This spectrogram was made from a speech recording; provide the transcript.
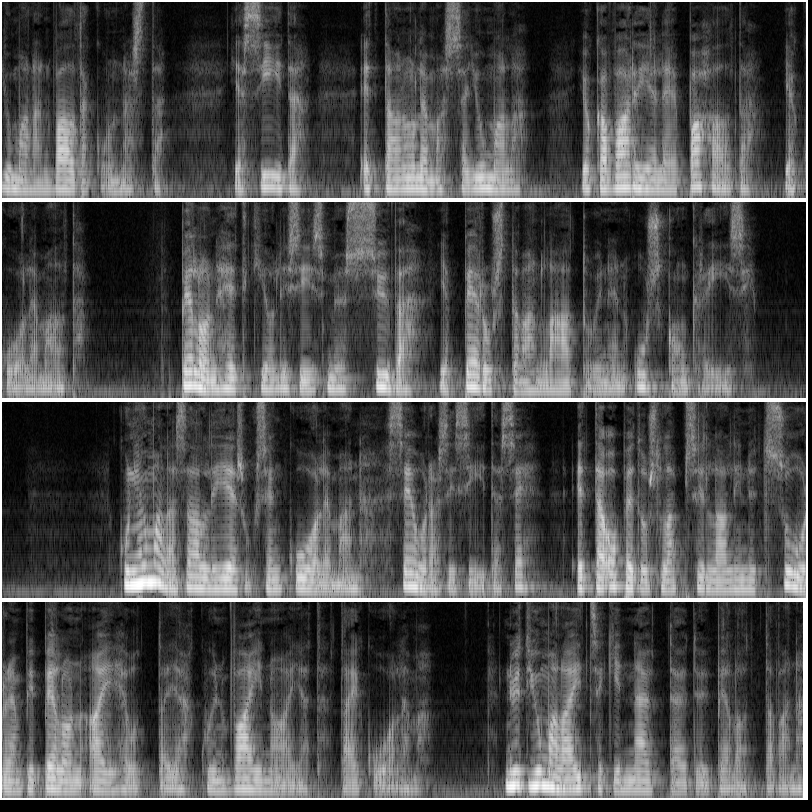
Jumalan valtakunnasta ja siitä, että on olemassa Jumala, joka varjelee pahalta ja kuolemalta. Pelon hetki oli siis myös syvä ja perustavanlaatuinen uskon kriisi. Kun Jumala salli Jeesuksen kuoleman, seurasi siitä se, että opetuslapsilla oli nyt suurempi pelon aiheuttaja kuin vainoajat tai kuolema. Nyt Jumala itsekin näyttäytyi pelottavana.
